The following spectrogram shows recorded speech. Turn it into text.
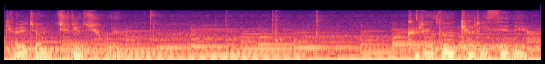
결 좀 줄여주고요. 그래도 결이 세네요.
